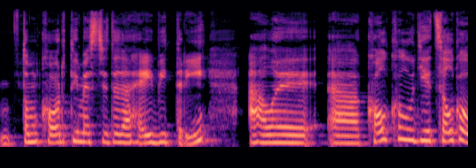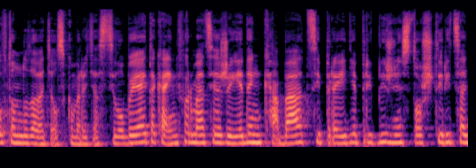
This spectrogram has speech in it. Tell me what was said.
v tom core týme ste teda hej vy tri, ale uh, koľko ľudí je celkovo v tom dodavateľskom reťazci? Lebo je aj taká informácia, že jeden kabát si prejde približne 140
